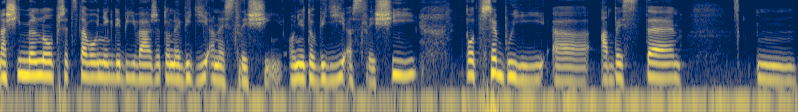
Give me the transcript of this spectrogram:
Naší milnou představou někdy bývá, že to nevidí a neslyší. Oni to vidí a slyší, potřebují, uh, abyste um,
